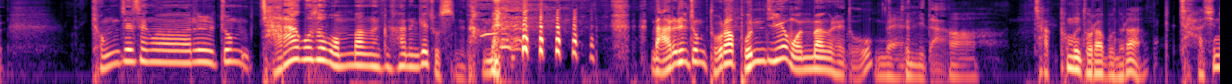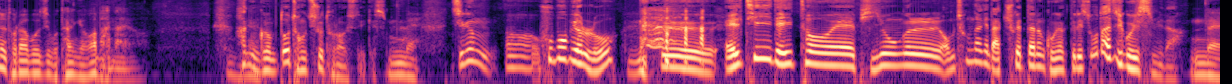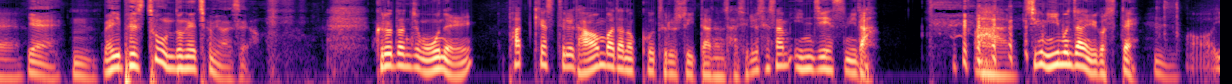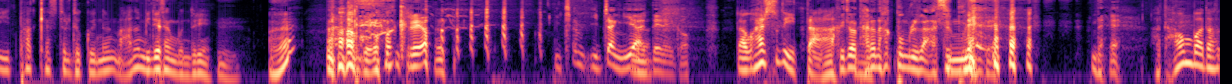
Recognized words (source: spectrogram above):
경제 생활을 좀 잘하고서 원망하는 게 좋습니다. 네. 나를 좀 돌아본 뒤에 원망을 해도 네. 됩니다. 어, 작품을 돌아보느라 자신을 돌아보지 못하는 경우가 많아요. 하긴 그럼 또 정치로 돌아올 수도 있겠습니다. 네. 지금 어, 후보별로 네. 그 LTE 데이터의 비용을 엄청나게 낮추겠다는 공약들이 쏟아지고 있습니다. 네. 예, 음. 매니페스토 운동에 참여하세요. 그러던 중 오늘 팟캐스트를 다운받아 놓고 들을 수 있다는 사실을 새삼 인지했습니다. 아, 지금 이 문장을 읽었을 때, 음. 어, 이 팟캐스트를 듣고 있는 많은 미대생 분들이, 음. 에? 라고, 그래요? 참 입장 이해 안 되네 이거. 라고 할 수도 있다. 그저 다른 학부모를 낳았을 네. 뿐인데. 네. 아, 다운받아,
